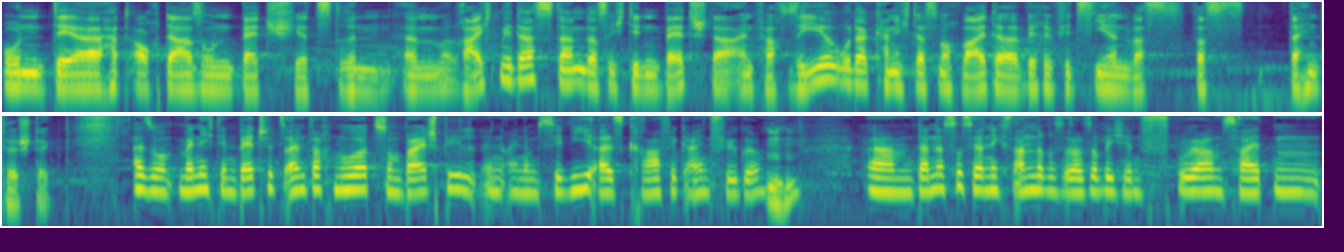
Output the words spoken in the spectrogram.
und der hat auch da so ein Badge jetzt drin. Ähm, reicht mir das dann, dass ich den Badge da einfach sehe oder kann ich das noch weiter verifizieren, was, was dahinter steckt? Also wenn ich den Badge jetzt einfach nur zum Beispiel in einem CV als Grafik einfüge, mhm ähm, dann ist es ja nichts anderes, als ob ich in früheren Zeiten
